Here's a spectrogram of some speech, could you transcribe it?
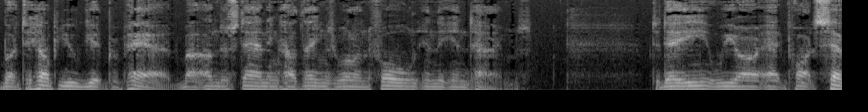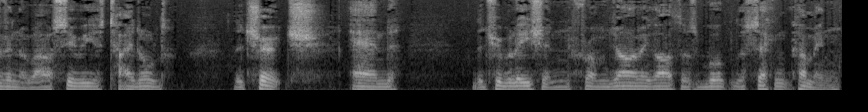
but to help you get prepared by understanding how things will unfold in the end times. Today we are at part 7 of our series titled The Church and the tribulation from John MacArthur's book, The Second Coming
